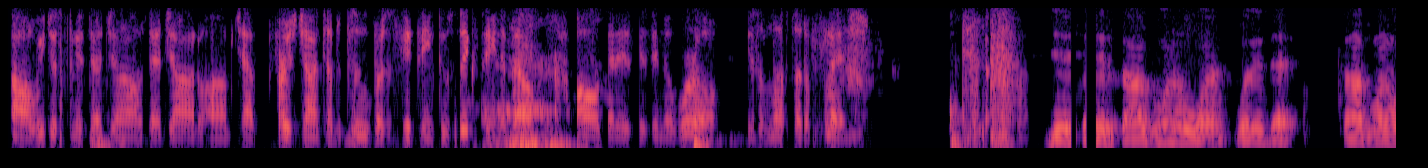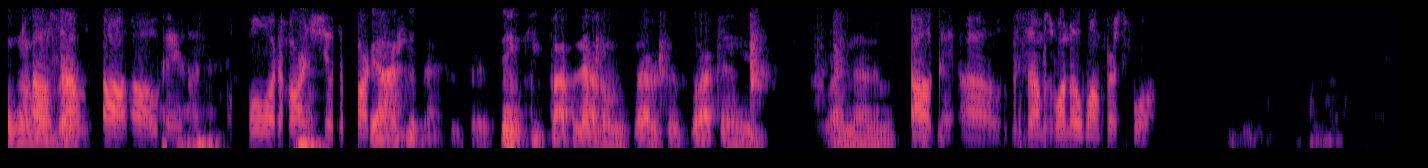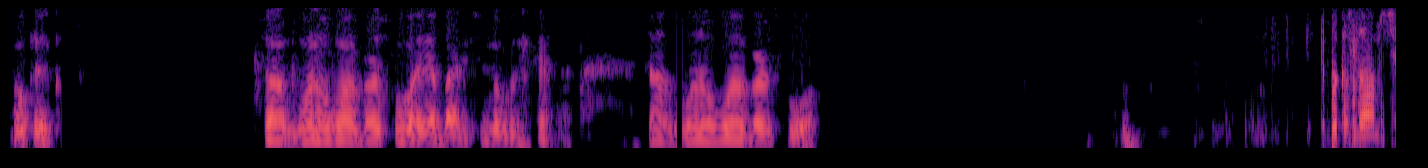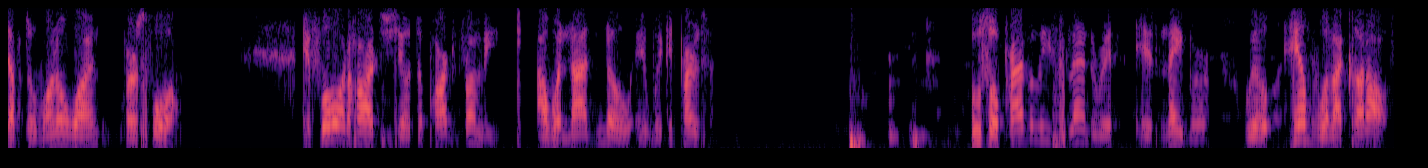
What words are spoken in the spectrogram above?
Oh, we just finished that John, that John, um, chapter, First John chapter two, verses fifteen through sixteen, about all that is, is in the world is a lust of the flesh. yeah, it said Psalms one hundred oh one. What is that? Psalms one hundred oh one. Oh, Psalms, oh, oh, okay. Uh, or the heart shall depart yeah, I'll get back to the thing keep popping out on me. Sorry, so I can't hear you right now. Let me. Oh, okay. Uh, Psalms 101 verse four. Okay. Psalms 101 verse four. Everybody shoot over there. Psalms 101 verse four. The book of Psalms, chapter 101, verse 4. If Lord heart shall depart from me, I will not know a wicked person. Whoso privately slandereth his neighbor, will him will I cut off.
